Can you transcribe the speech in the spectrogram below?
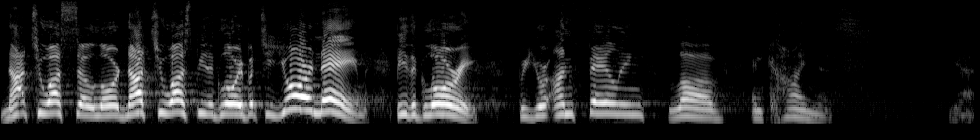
Not to us, O Lord, not to us be the glory, but to your name be the glory for your unfailing love and kindness. Yes.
